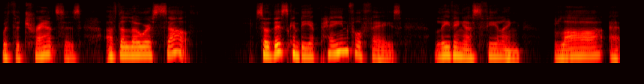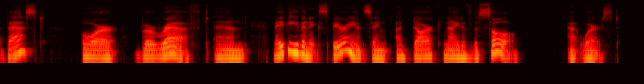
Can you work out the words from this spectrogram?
with the trances of the lower self. So, this can be a painful phase, leaving us feeling blah at best or bereft and maybe even experiencing a dark night of the soul at worst.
